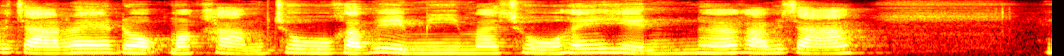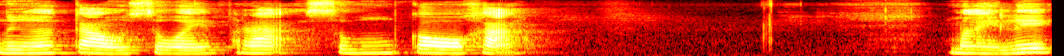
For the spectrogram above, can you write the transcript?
พี่จ๋าแร่ดอกมะขามโชว์ค่ะพี่มีมาโชว์ให้เห็นนะคะพี่จ๋าเนื้อเก่าสวยพระซุ้มกอค่ะ หมายเลข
